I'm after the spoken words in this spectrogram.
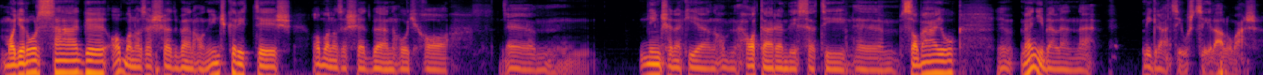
Magyarország abban az esetben, ha nincs kerítés, abban az esetben, hogyha nincsenek ilyen határrendészeti szabályok, mennyiben lenne migrációs célállomás?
